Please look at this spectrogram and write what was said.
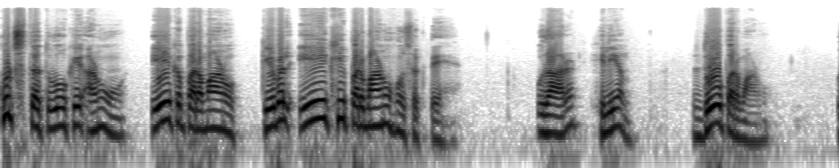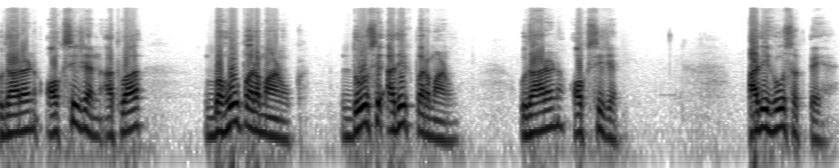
कुछ तत्वों के अणु एक परमाणु केवल एक ही परमाणु हो सकते हैं। उदाहरण, हीलियम, दो परमाणु। उदाहरण, ऑक्सीजन अथवा बहुपरमाणुक, दो से अधिक परमाणु। उदाहरण, ऑक्सीजन। आदि हो सकते हैं।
